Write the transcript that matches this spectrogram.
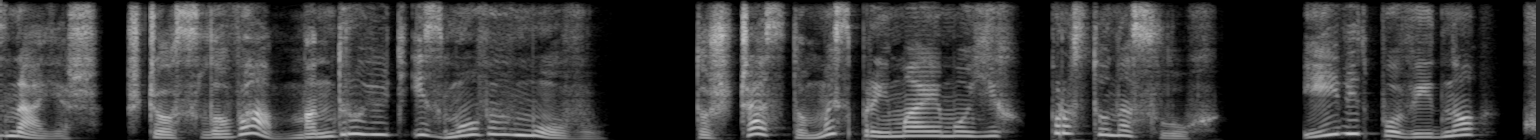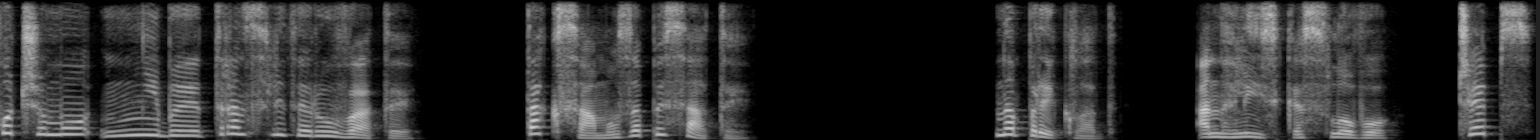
Знаєш, що слова мандрують із мови в мову, тож часто ми сприймаємо їх просто на слух і, відповідно, хочемо ніби транслітерувати, так само записати. Наприклад, англійське слово «chips»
